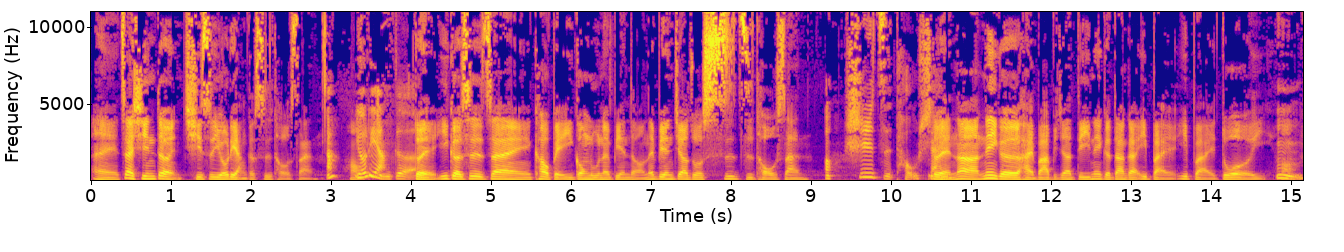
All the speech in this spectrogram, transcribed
哎在新店其实有两个狮头山啊，有两个。对，一个是在靠北宜公路那边的哦，那边叫做狮子头山。哦，狮子头山。对，那那个海拔比较低，那个大概一百一百多而已。嗯，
